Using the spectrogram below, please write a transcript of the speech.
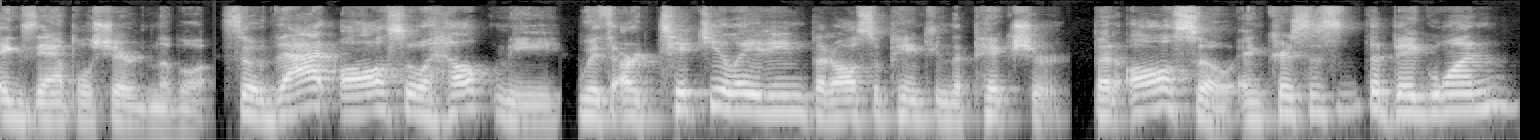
example shared in the book. So that also helped me with articulating, but also painting the picture. But also, and Chris, this is the big one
